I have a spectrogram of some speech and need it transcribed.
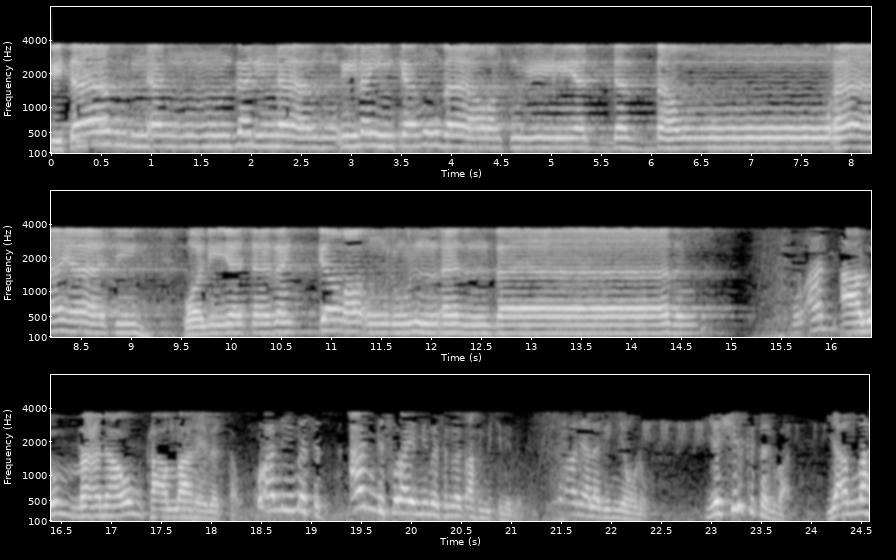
كتاب أنزلناه إليك مبارك ليدبروا آياته وليتذكر أولو الألباب ቁርአን ቃሉም ማዕናውም ከአላህ ነው የመጣው። ቁርአን የሚመስል አንድ ሱራ የሚመስል መጽሐፍ የሚችል የለም። ቁርአን ያላገኘው ነው የሽርክ ተግባር። የአላህ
